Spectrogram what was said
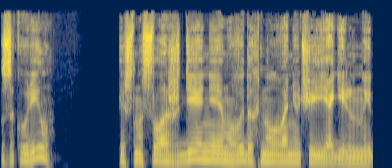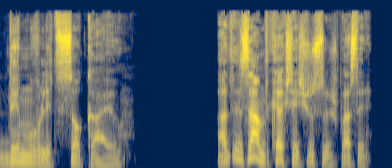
закурил и с наслаждением выдохнул вонючий ягельный дым в лицо Каю. «А ты сам-то как себя чувствуешь, пастырь?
